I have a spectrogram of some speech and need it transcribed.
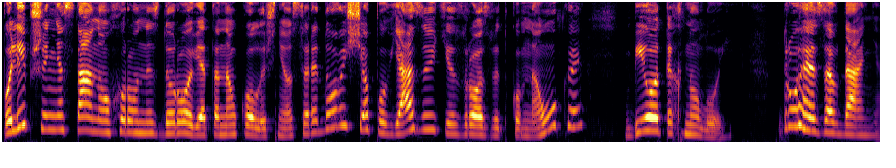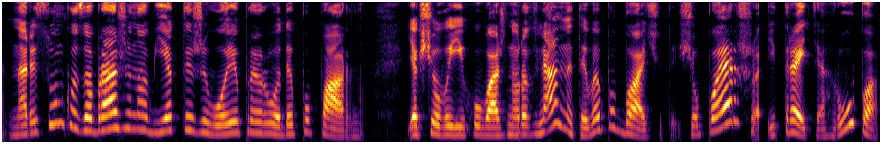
поліпшення стану охорони здоров'я та навколишнього середовища пов'язують із розвитком науки, біотехнологій. Друге завдання. На рисунку зображено об'єкти живої природи попарно. Якщо ви їх уважно розглянете, ви побачите, що перша і третя група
